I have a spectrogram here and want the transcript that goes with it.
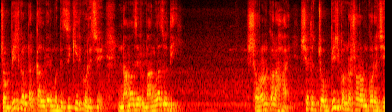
চব্বিশ ঘণ্টা কালবের মধ্যে জিকির করেছে, নামাজের বাংলা যদি স্মরণ করা হয়। সে তো চব্বিশ ঘণ্টা স্মরণ করেছে।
